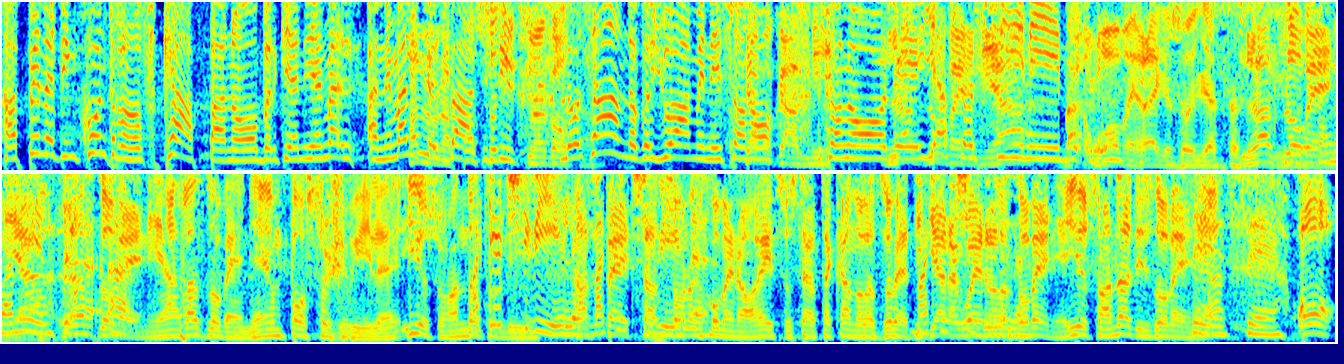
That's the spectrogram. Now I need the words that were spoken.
Appena ti incontrano scappano perché gli animali, animali Allora, selvatici lo sanno che gli uomini sono, calmi. Sono La degli Slovenia- assassini. Ma uomini non è che sono gli assassini. La Slovenia, la, eh. Slovenia, la Slovenia è un posto civile. Io sono andato Ma che lì. civile? Ma che Aspetta, civile? sono- come no? Adesso stai attaccando la Slovenia. Ma Dichiara guerra alla? Slovenia. Io sono andato in Slovenia. Sì, sì. Ho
